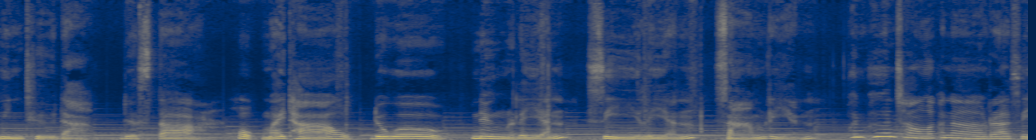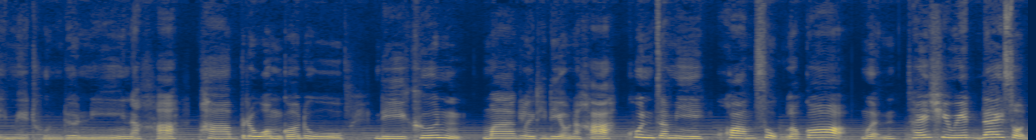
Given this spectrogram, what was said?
วินถือดาบ The Star 6 ไม้เท้า The World 1 เหรียญ4เหรียญ3เหรียญ เพื่อนๆชาวลัคนาราศีเมถุนเดือนนี้นะคะ ภาพรวมก็ดูดีขึ้นมากเลยทีเดียวนะคะ คุณจะมีความสุขแล้วก็เหมือนใช้ชีวิตได้สด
